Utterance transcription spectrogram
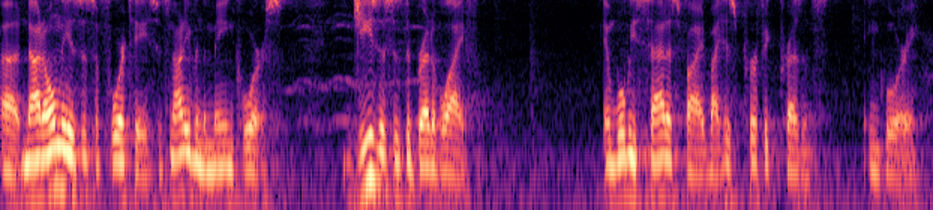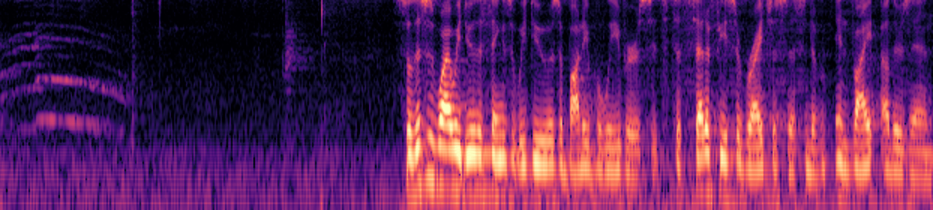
Uh, not only is this a foretaste, it's not even the main course. Jesus is the bread of life, and we'll be satisfied by his perfect presence in glory. So, this is why we do the things that we do as a body of believers it's to set a feast of righteousness and to invite others in.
